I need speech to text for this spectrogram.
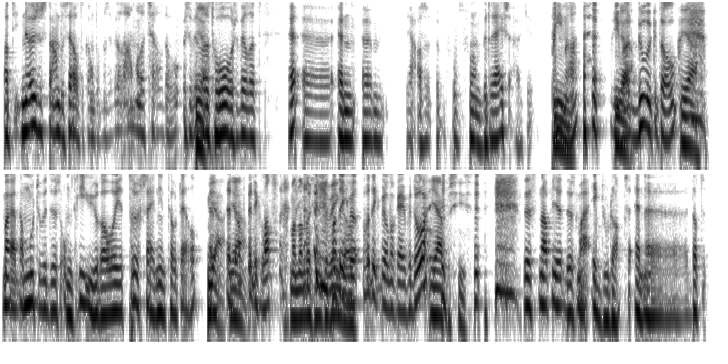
Want die neuzen staan dezelfde kant op. En ze willen allemaal hetzelfde. Ze willen Ja. het horen. Ze willen het. Hè, eh, en ehm, ja, als het bijvoorbeeld voor een bedrijfsuitje. Prima. prima, Ja. doe ik het ook. ja. Maar dan moeten we dus om drie uur alweer terug zijn in het hotel. En, Ja, en dat vind ik lastig. Want dan begint de Want ik, winkel. wil, want ik wil nog even door. Ja, precies. Dus snap je? Dus maar ik doe dat. En eh, dat,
